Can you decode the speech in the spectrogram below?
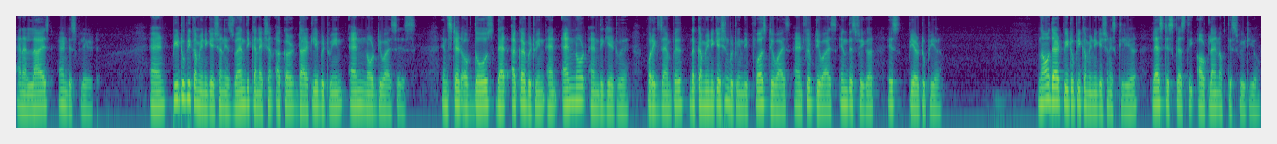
analyzed and displayed. And P2P communication is when the connection occurs directly between end node devices instead of those that occur between an end node and the gateway. For example, the communication between the first device and fifth device in this figure is peer-to-peer. -peer. Now that P2P communication is clear, let's discuss the outline of this video.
